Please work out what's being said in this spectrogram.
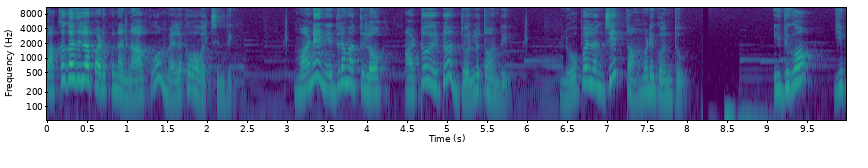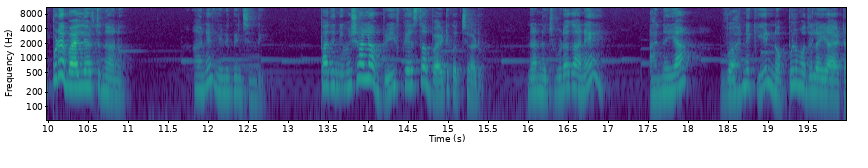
పక్క గదిలో పడుకున్న నాకు మెలకువ వచ్చింది. మణి నిద్రమత్తులో అటూ ఇటూ దొల్లుతోంది. లోపల నుంచి తమ్ముడి గొంతు ఇదిగో ఇప్పుడే బయలుదేరుతున్నాను అని వినిపించింది. పది నిమిషాల బ్రీఫ్ కేస్తో బయటకొచ్చాడు. నన్ను చూడగానే అన్నయ్య వహ్నికి నొప్పులు మొదలయ్యాయట.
